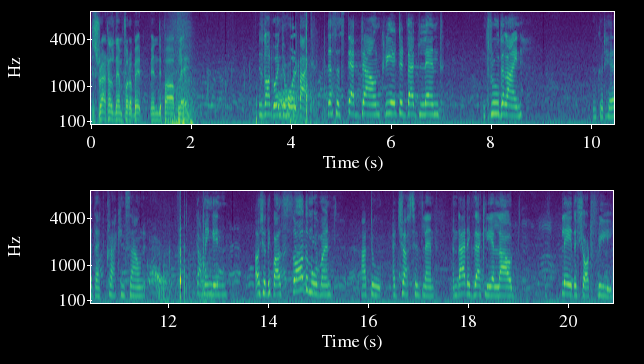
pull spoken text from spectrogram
Just rattle them for a bit in the power play. He's not going to hold back. Just a step down, created that length through the line. You could hear that cracking sound coming in. Iqbal saw the movement, had to adjust his length, and that exactly allowed to play the shot freely.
